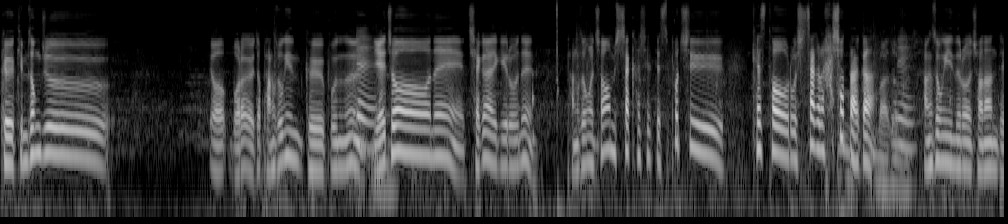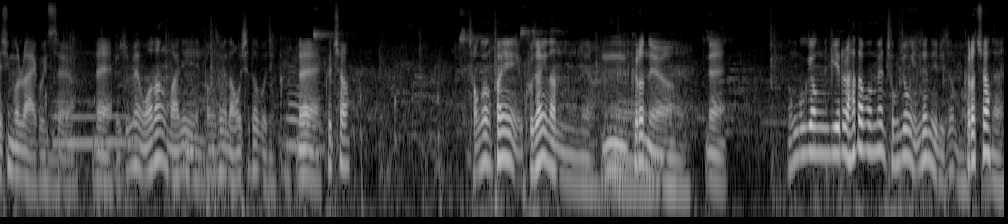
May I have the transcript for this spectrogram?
그 김성주 어, 뭐라 그러죠? 방송인 그 분은 네. 예전에 제가 알기로는 방송을 처음 시작하실 때 스포츠 캐스터로 시작을 하셨다가 맞아. 네. 방송인으로 전환되신 걸로 알고 있어요. 음. 네. 요즘에 워낙 많이 음. 방송에 나오시다 보니까 네. 네, 그렇죠. 전광판이 고장이 났네요. 음, 그렇네요. 네. 네. 농구 경기를 하다 보면 종종 있는 일이죠. 뭐. 그렇죠. 네.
